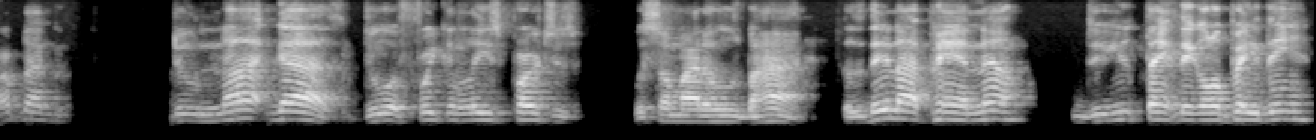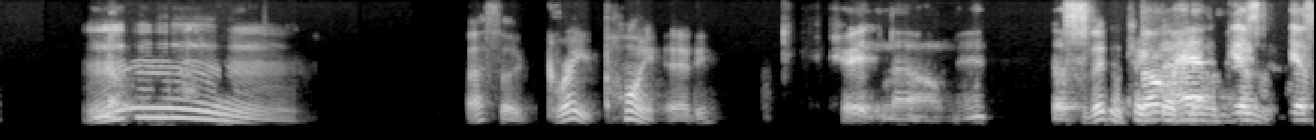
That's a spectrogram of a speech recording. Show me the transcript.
I'm not do not guys do a freaking lease purchase with somebody who's behind. Because they're not paying now. Do you think they're gonna pay then? No. Mm, that's a great point, Eddie. Heck no, man. Because they can take something that down happens, guess, guess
